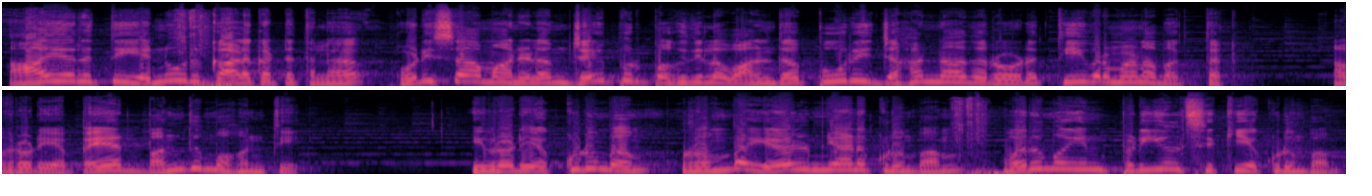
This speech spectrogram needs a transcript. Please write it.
ஆயிரத்தி எண்ணூறு காலகட்டத்தில் ஒடிசா மாநிலம் ஜெய்ப்பூர் பகுதியில் வாழ்ந்த பூரி ஜெகநாதரோட தீவிரமான பக்தர். அவருடைய பெயர் பந்து மொஹந்தி இவருடைய குடும்பம் ரொம்ப ஏழ்மையான குடும்பம் வறுமையின் பிடியில் சிக்கிய குடும்பம்.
